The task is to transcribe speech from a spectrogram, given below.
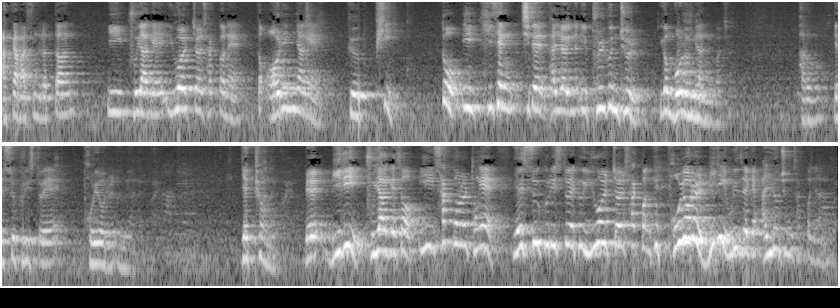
아까 말씀드렸던 이 구약의 6월절 사건의 그 어린 양의 그 피, 또 이 기생 집에 달려 있는 이 붉은 줄, 이건 뭘 의미하는 거죠? 바로 예수 그리스도의 보혈을 의미하는. 예표하는 거예요. 미리 구약에서 이 사건을 통해 예수 그리스도의 그 6월절 사건, 그 보혈을 미리 우리들에게 알려주는 사건이라는 거예요.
